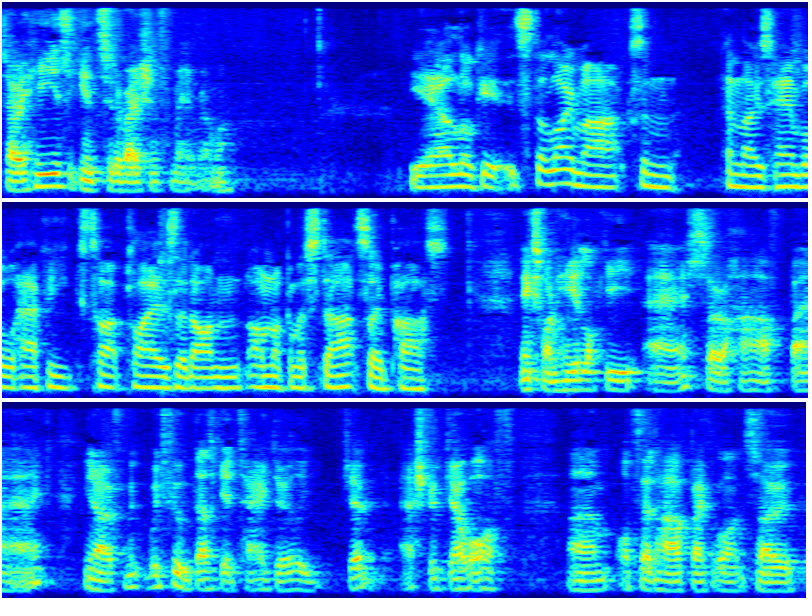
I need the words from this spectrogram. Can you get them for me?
So he is a consideration for me, Rama. Yeah, look, it's the low marks, and and those handball happy type players that I'm I'm not going to start. So pass. Next one here, Lachie Ash, so half back. You know, if Whitfield does get tagged early, Jeb Ash could go off um, off that half back line. So,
